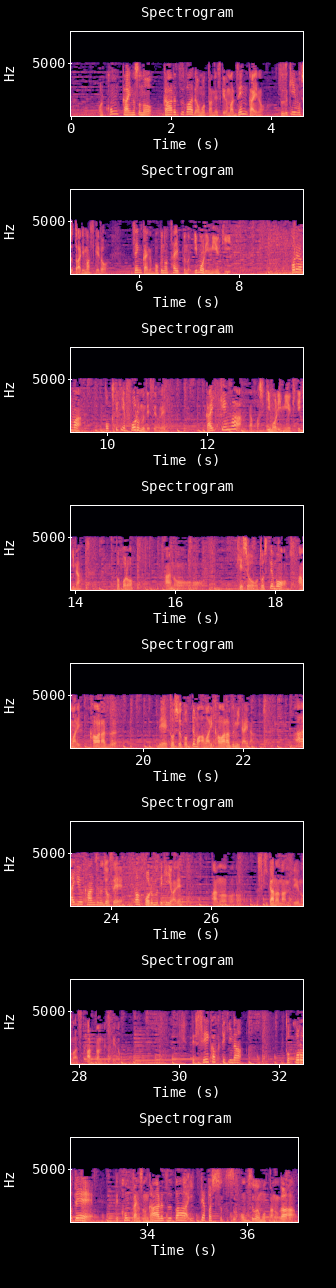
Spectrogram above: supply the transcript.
俺今回のそのガールズバーで思ったんですけど、まあ、前回の続きもちょっとありますけど、前回の僕のタイプの井森美幸。これはまあ、僕的にフォルムですよね。外見は、やっぱし井森美幸的なところ。あのー、化粧を落としてもあまり変わらず、で、年を取ってもあまり変わらずみたいな。ああいう感じの女性がフォルム的にはね、あの、好きかななんていうのがあったんですけど。で、性格的なところで、で、今回のそのガールズバー行ってやっぱちょっとすごい思ったのが、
